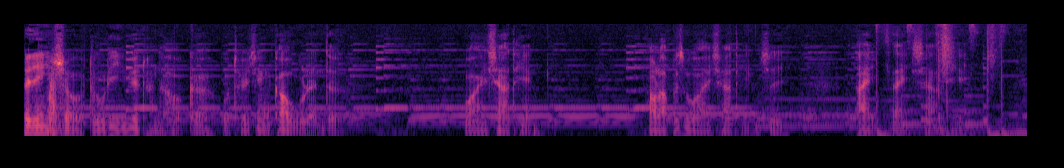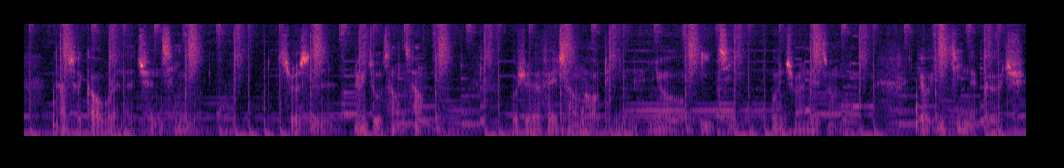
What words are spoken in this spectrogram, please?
推荐一首独立乐团的好歌，我推荐告五人的《我爱夏天》。好了，不是我爱夏天，是爱在夏天。它是告五人的全新，就是女主唱唱的，我觉得非常好听，很有意境。我很喜欢那种有意境的歌曲，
